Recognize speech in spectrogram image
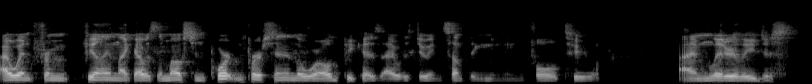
I went from feeling like I was the most important person in the world because I was doing something meaningful to I'm literally just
